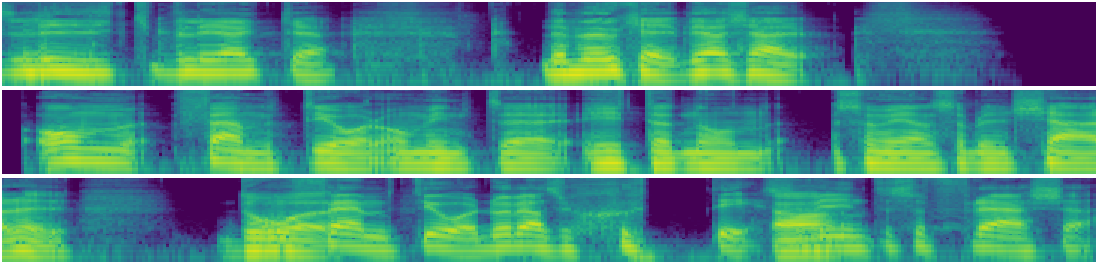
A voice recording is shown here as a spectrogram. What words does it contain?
Så likbleka. Nej men okej, vi har så här. Om 50 år, om vi inte hittat någon som vi ens har blivit kära i, då... Om 50 år, då är vi alltså 70, så Ja. vi är inte så fräscha.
